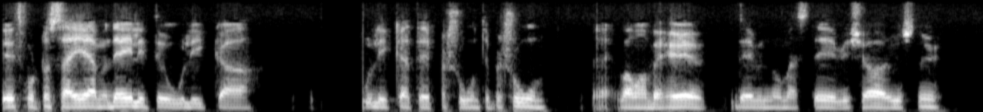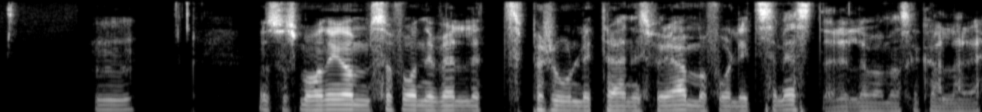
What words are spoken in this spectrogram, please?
det är svårt att säga, men det är lite olika, olika till person till person eh, vad man behöver. Det är väl nog mest det vi kör just nu. Mm. Och så småningom så får ni väl ett personligt träningsprogram och får lite semester eller vad man ska kalla det.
